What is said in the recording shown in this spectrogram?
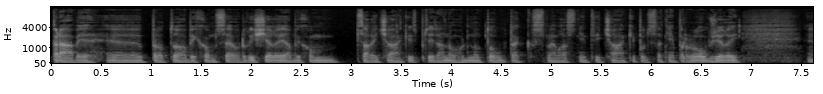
právě e, proto, abychom se odlišili, abychom psali články s přidanou hodnotou, tak jsme vlastně ty články podstatně prodloužili. Eh,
